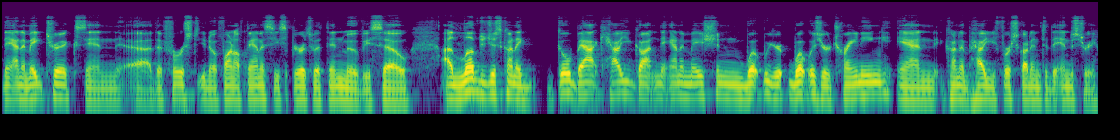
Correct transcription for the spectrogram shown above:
the Animatrix and uh, the first, you know, Final Fantasy Spirits Within movie. So I'd love to just kind of go back how you got into animation, what were your, what was your training, and kind of how you first got into the industry.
